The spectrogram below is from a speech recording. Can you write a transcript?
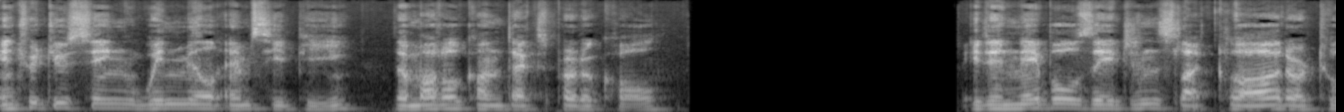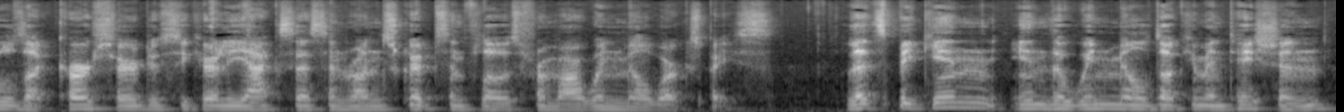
Introducing Windmill MCP, the Model Context Protocol. It enables agents like Claude or tools like Cursor to securely access and run scripts and flows from our Windmill workspace. Let's begin in the Windmill documentation,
